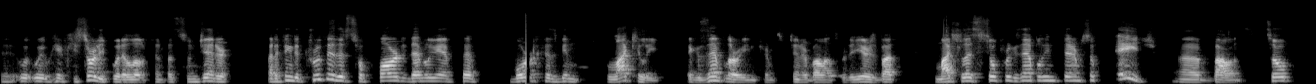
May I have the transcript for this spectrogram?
we, we have historically put a lot of emphasis on gender, but I think the truth is that so far the WMF board has been luckily exemplary in terms of gender balance for the years, but much less so, for example, in terms of age uh, balance. So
